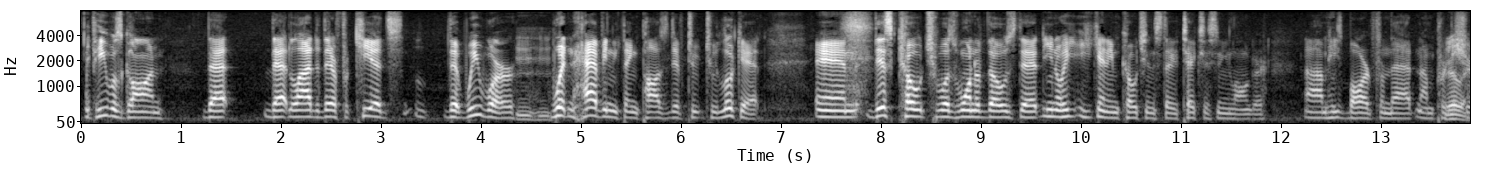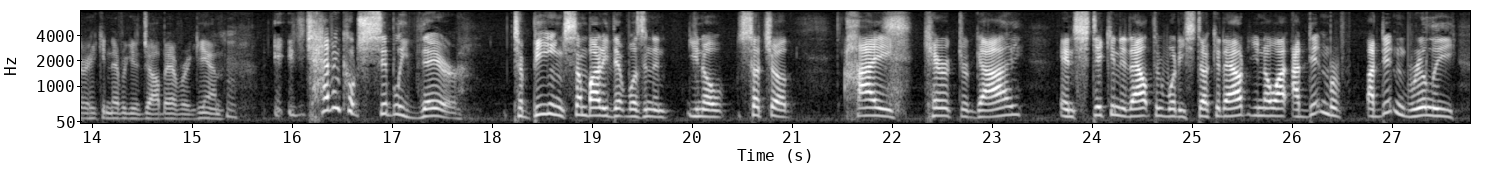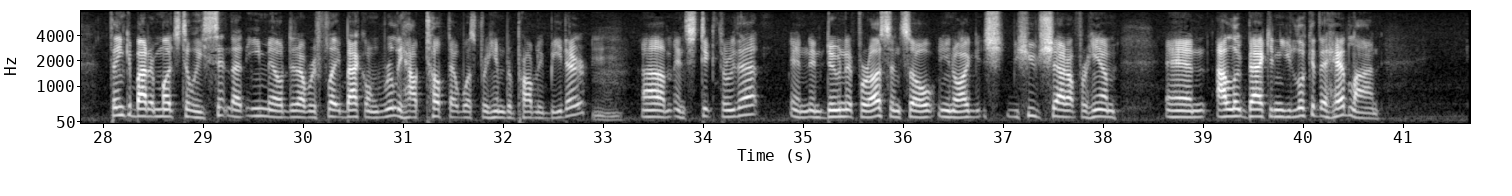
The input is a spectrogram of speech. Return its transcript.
if he was gone, that that lied there for kids that we were mm-hmm. wouldn't have anything positive to, to look at. And this coach was one of those that, you know, he, he can't even coach in the state of Texas any longer. Um, he's barred from that, and I'm pretty Really? sure he can never get a job ever again. It- it- having Coach Sibley there to being somebody that wasn't, in, you know, such a high character guy and sticking it out through what he stuck it out, you know, I, I didn't ref- I didn't really think about it much till he sent that email. Did I reflect back on really how tough that was for him to probably be there um, and stick through that and, and doing it for us? And so, you know, I sh- huge shout out for him. And I look back and you look at the headline.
